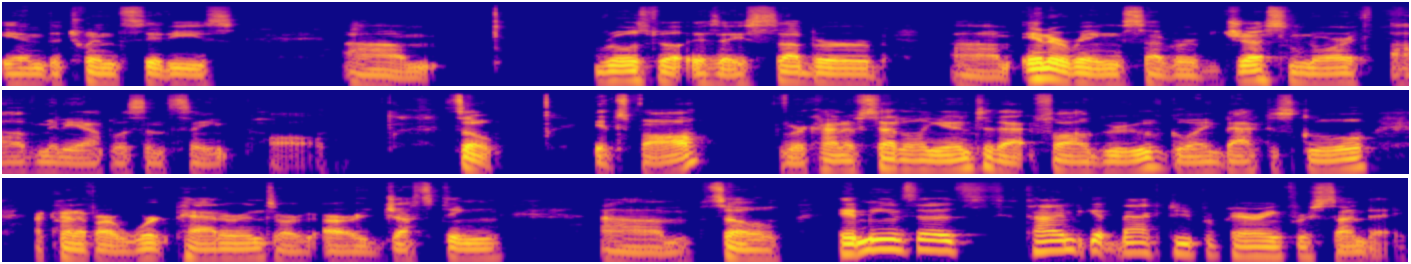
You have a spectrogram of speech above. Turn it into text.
in the Twin Cities, um, Roseville is a suburb, um, inner ring suburb, just north of Minneapolis and St. Paul. So it's fall. We're kind of settling into that fall groove, going back to school. Our kind of our work patterns are, are adjusting. Um, so it means that it's time to get back to preparing for Sunday.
